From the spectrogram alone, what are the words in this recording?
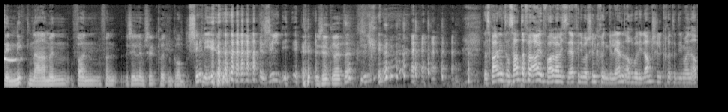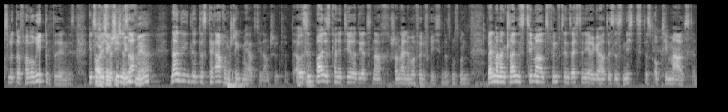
den Nicknamen von, von Gilles im Schildkrötengrupp. Schildi. Schildi. Schildkröte? Das war ein interessanter Verein. Vor allem habe ich sehr viel über Schildkröten gelernt und auch über die Landschildkröte, die mein absoluter Favorit unter denen ist. Gibt es natürlich verschiedene Sachen. mehr. Nein, die, das Terrarium stinkt mehr als die Landschildkröte. Aber es sind beides keine Tiere, die jetzt nach Chanel Nummer 5 riechen. Das muss man. Wenn man ein kleines Zimmer als 15-, 16-Jähriger hat, ist es nicht das Optimalste.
